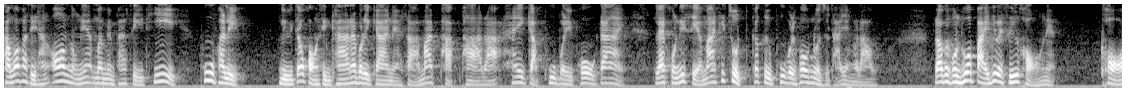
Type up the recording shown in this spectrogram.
คำว่าภาษีทางอ้อมตรงนี้มันเป็นภาษีที่ผู้ผลิต หรือเจ้าของสินค้าและบริการเนี่ยสามารถผลักภาระให้กับผู้บริโภคได้ และคนที่เสียมากที่สุดก็คือผู้บริโภคหน่วยสุดท้ายอย่างเรา เราเป็นคนทั่วไปที่ไปซื้อของเนี่ยของ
